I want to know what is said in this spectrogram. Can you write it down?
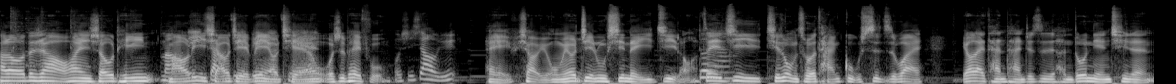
Hello，大家好，欢迎收听《毛利小姐变有钱》，我是佩服，我是笑鱼。嘿，孝瑜，我们又进入新的一季了。嗯、这一季其实我们除了谈股市之外，也要来谈谈，就是很多年轻人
